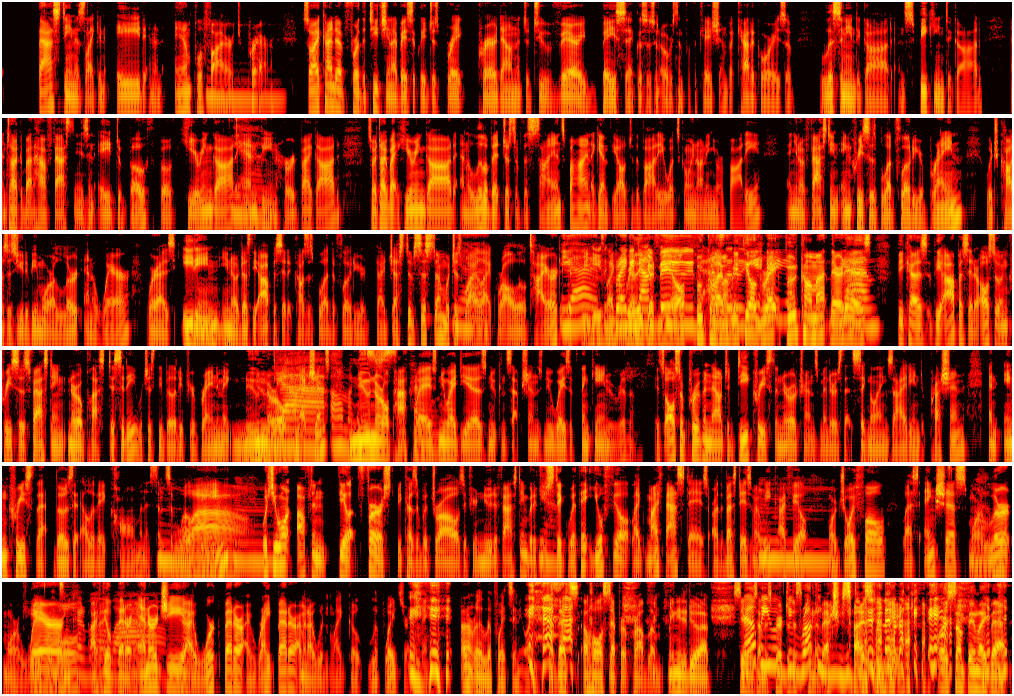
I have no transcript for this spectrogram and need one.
fasting is like an aid and an amplifier to prayer. Mm. So I kind of, for the teaching, I basically just break prayer down into two very basic, this is an oversimplification, but categories of listening to God and speaking to God, and talk about how fasting is an aid to both, both hearing God and being heard by God. So I talk about hearing God and a little bit just of the science behind, again, theology of the body, what's going on in your body. And, you know, fasting increases blood flow to your brain, which causes you to be more alert and aware. Whereas eating, mm. you know, does the opposite. It causes blood to flow to your digestive system, which is why, like, we're all a little tired Yeah, if we eat like a really down good meal. food, Food coma. Like, we feel great. Yeah. Food coma, there it is Yeah. because the opposite it also increases fasting neuroplasticity which is the ability for your brain to make new New- neural Yeah. connections Oh my new goodness, neural pathways incredible. new ideas new conceptions new ways of thinking New rhythms. It's also proven now to decrease the neurotransmitters that signal anxiety and depression and increase that those that elevate calm and a sense of Mm. well-being Wow. which you won't often feel at first because of withdrawals if you're new to fasting. But if you stick with it, you'll feel like my fast days are the best days of my week. I feel more joyful, less anxious, more. Wow. alert, more More aware. I feel better energy. Yeah. I work better. I write better. I mean, I wouldn't like go lift weights or anything. I don't really lift weights anyway. But that's a whole separate problem. We need to do a series No, on the spiritual discipline rocking- of exercise for me or something like that.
